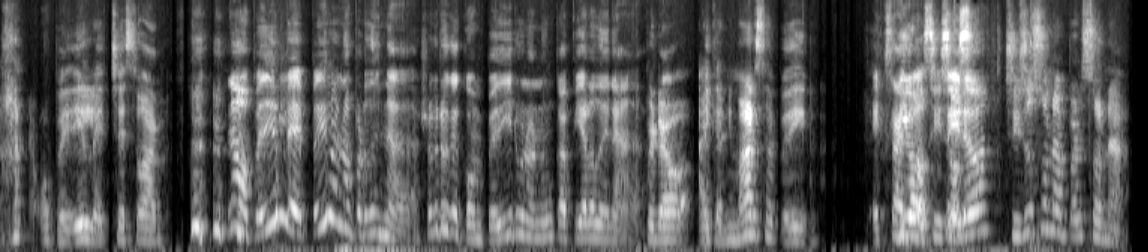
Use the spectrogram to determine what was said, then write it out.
o pedirle, che, Suar. No, pedirle, pedirle no perdés nada. Yo creo que con pedir uno nunca pierde nada. Pero hay que animarse a pedir. Exacto, Digo, si sos, pero si sos una persona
